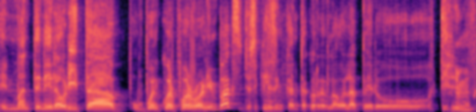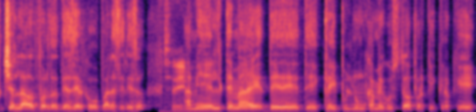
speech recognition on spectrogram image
en mantener ahorita un buen cuerpo de running backs. Yo sé que les encanta correr la bola, pero tienen muchos lados por donde hacer como para hacer eso. A mí el tema de, de, Claypool nunca me gustó porque creo que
